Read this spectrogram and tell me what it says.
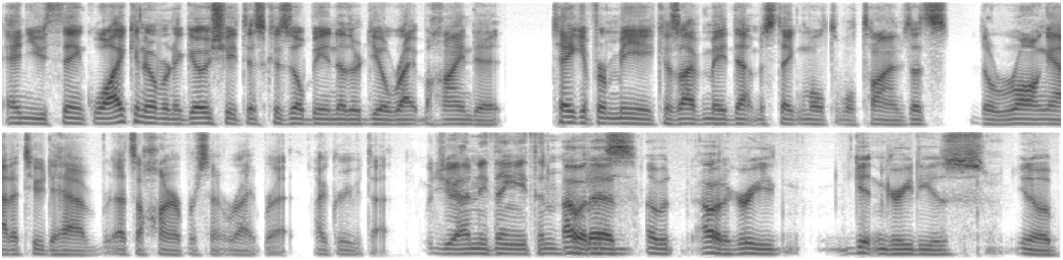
and you think, well, I can over negotiate this because there'll be another deal right behind it. Take it from me because I've made that mistake multiple times. That's the wrong attitude to have. That's 100% right, Brett. I agree with that. Would you add anything, Ethan? I would on add. I would, I would agree. Getting greedy is, you know,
